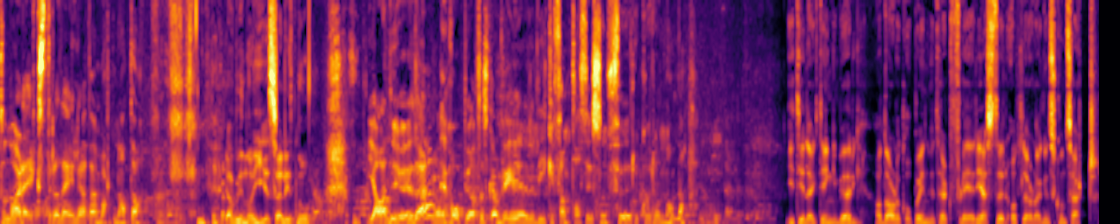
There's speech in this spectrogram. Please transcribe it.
Så nå er det ekstra deilig at det er Marten igjen, da. Ja, begynner å gi seg litt nå? Ja, det gjør jo det. Jeg håper jo at det skal bli like fantastisk som før koronaen, da. I tillegg til Ingebjørg har Dalekoppa invitert flere gjester til lørdagens konsert.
